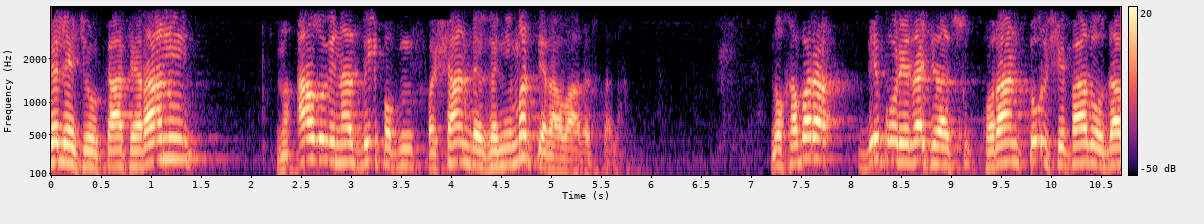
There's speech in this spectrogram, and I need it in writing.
کله چې کافرانو نو هغه نه دوی په شان د غنیمت را واغستله نو خبره به پورې دا چې قرآن ټول شفا ده او دا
